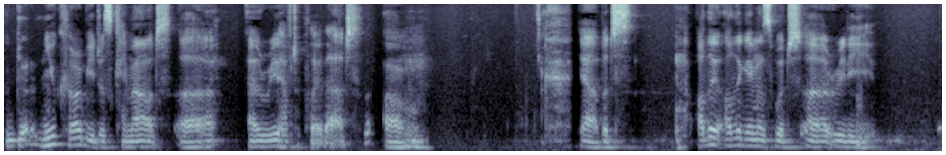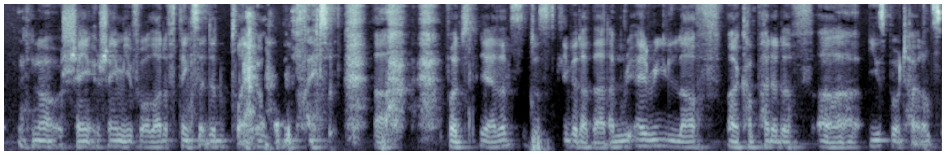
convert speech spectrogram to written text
new Kirby just came out. Uh, I really have to play that. Um, yeah, but other other gamers would uh, really you know shame, shame me for a lot of things I didn't play or haven't played. But yeah, let's just leave it at that. Re- i really love uh, competitive uh, esport titles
